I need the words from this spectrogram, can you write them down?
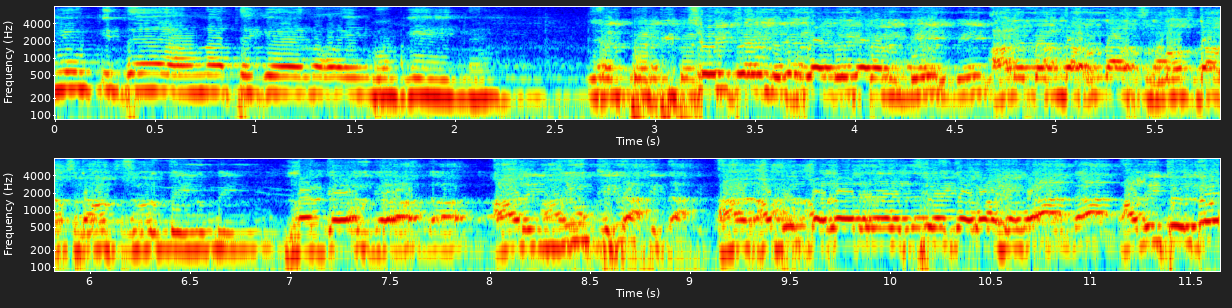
ನೀವು ಕಿದ ಅವನ ತೆಗೆ ನೋಯ್ यहाँ पे पीछे ही चल दिया रे कर में अरे मैं ना सुनो दा सुनो सुनो में लगा उदा अरे न्यू किदा और अब तला रे से गवाही ना अरे तो दो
